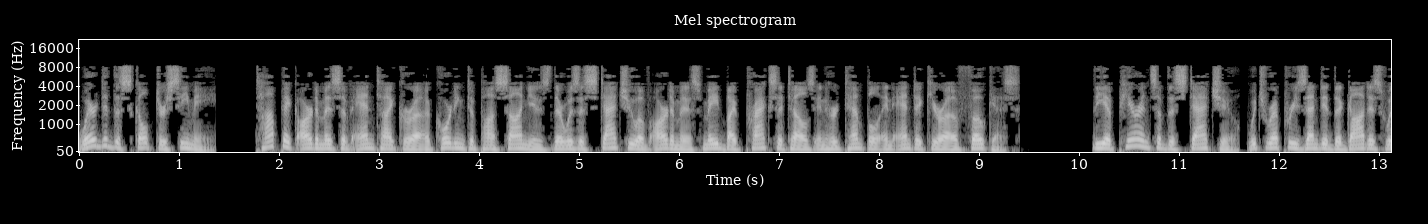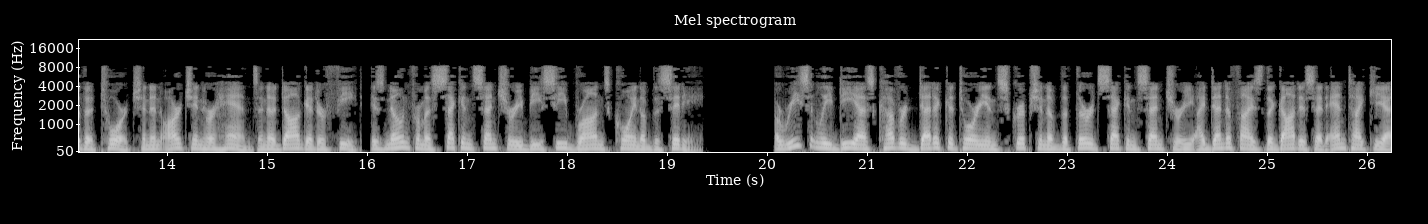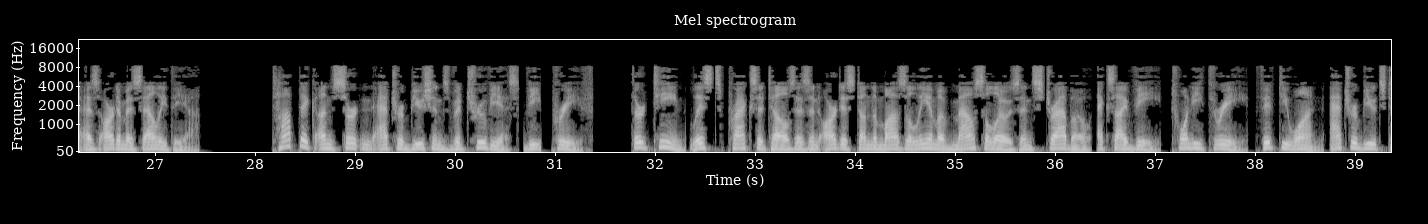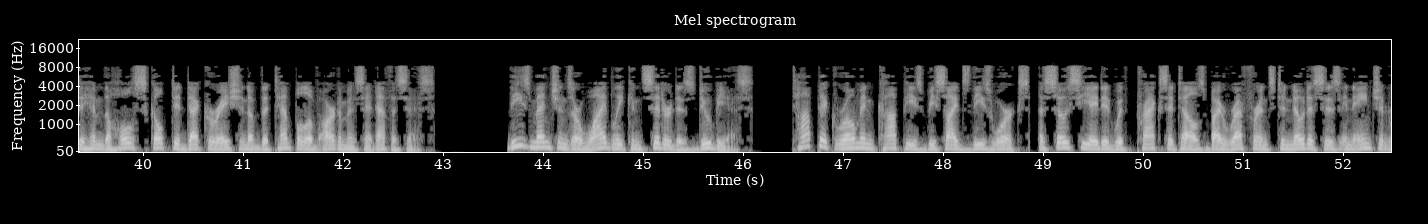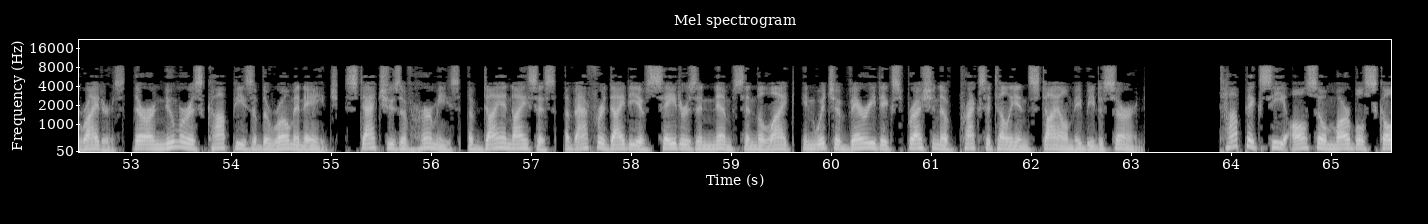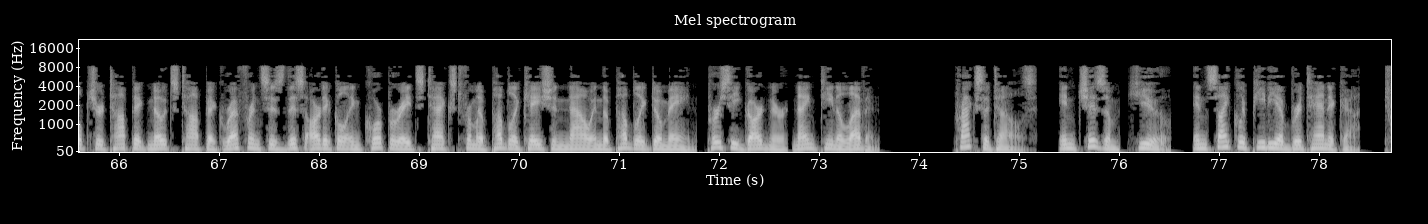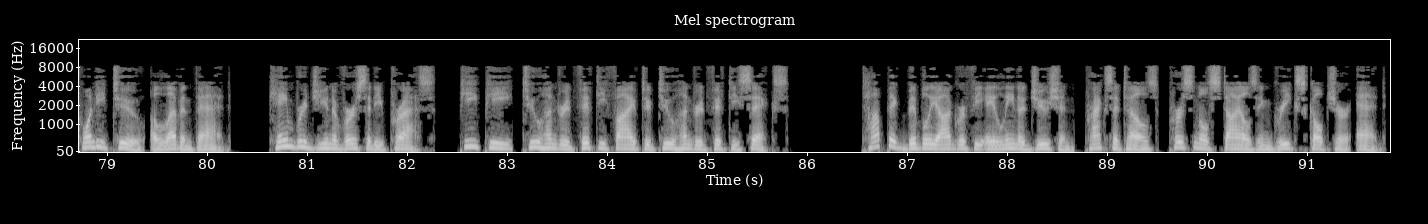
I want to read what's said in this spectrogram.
Where did the sculptor see me? Topic Artemis of Antikyra According to Pausanias there was a statue of Artemis made by Praxiteles in her temple in Antikyra of Phocis. The appearance of the statue, which represented the goddess with a torch and an arch in her hands and a dog at her feet, is known from a 2nd century BC bronze coin of the city. A recently DS-covered dedicatory inscription of the 3rd–2nd century identifies the goddess at Antikyra as Artemis Eileithyia. Topic uncertain attributions Vitruvius v. Pref. 13 lists Praxiteles as an artist on the mausoleum of Mausolus and Strabo XIV, 23, 51 attributes to him the whole sculpted decoration of the Temple of Artemis at Ephesus. These mentions are widely considered as dubious. Topic Roman copies Besides these works, associated with Praxiteles by reference to notices in ancient writers, there are numerous copies of the Roman age, statues of Hermes, of Dionysus, of Aphrodite of satyrs and nymphs and the like, in which a varied expression of Praxitelean style may be discerned. Topic see also Marble sculpture topic Notes topic References This article incorporates text from a publication now in the public domain, Percy Gardner 1911. Praxiteles. In Chisholm, Hugh. Encyclopædia Britannica. 22 11th ed. Cambridge University Press. pp. 255–256. Topic Bibliography Aileen Ajootian, Praxiteles, Personal Styles in Greek Sculpture ed.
